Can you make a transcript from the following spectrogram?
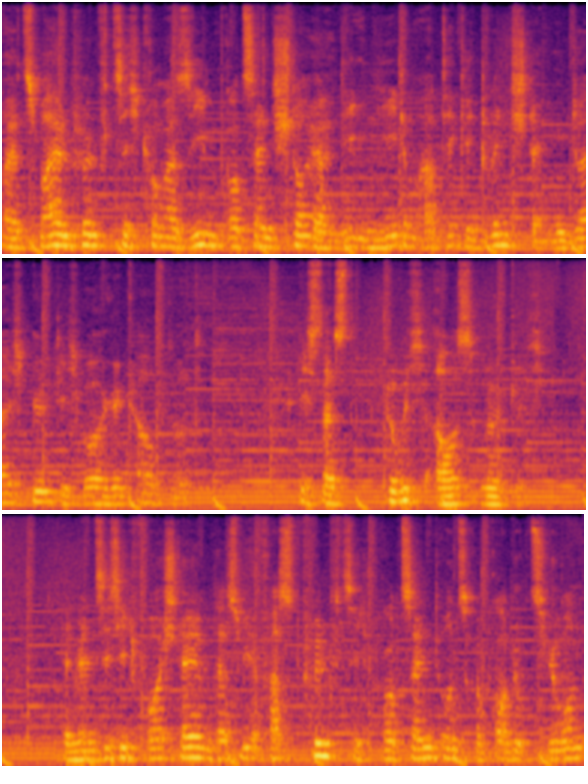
Bei 52,7% Steuern, die in jedem Artikel drinstecken, gleichgültig wo er gekauft wird, ist das durchaus möglich. Denn wenn Sie sich vorstellen, dass wir fast 50 Prozent unserer Produktion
